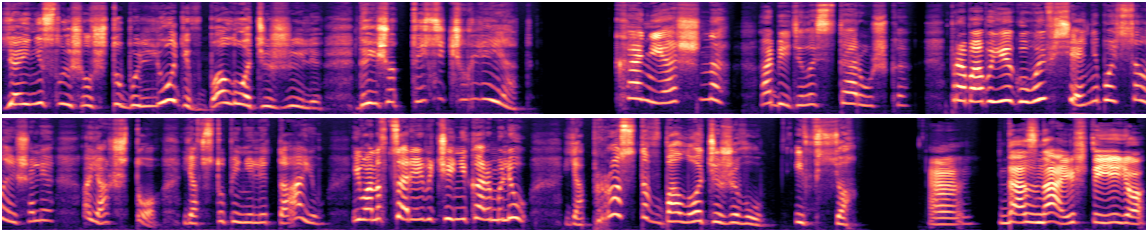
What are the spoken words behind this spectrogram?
Я и не слышал, чтобы люди в болоте жили, да еще тысячу лет!» «Конечно!» — обиделась старушка. «Про бабу-ягу вы все, небось, слышали. А я что? Я в ступе не летаю, Иванов-царевичей не кормлю. Я просто в болоте живу, и все». А, «Да знаешь ты ее!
